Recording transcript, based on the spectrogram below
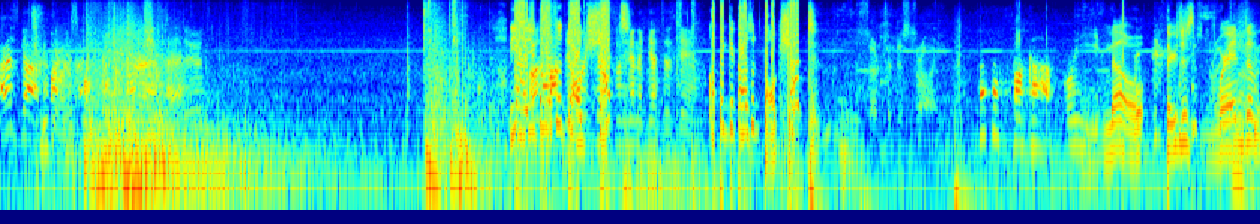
I just got Super, fucking. I it's just fucking dude. Yeah, you I was guys are the dog only kills I'm shit. gonna get this game. I think you guys are dog shit. Search and destroy. Shut the fuck up, please. No, they're just random.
